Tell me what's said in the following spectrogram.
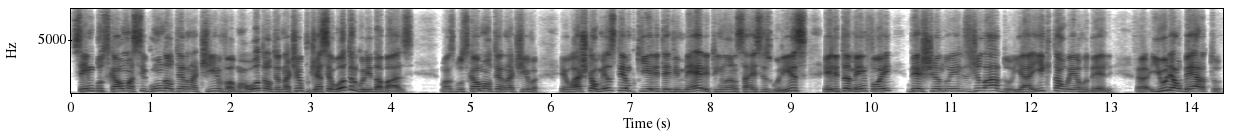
sem buscar uma segunda alternativa, uma outra alternativa, podia ser outro guri da base, mas buscar uma alternativa. Eu acho que ao mesmo tempo que ele teve mérito em lançar esses guris, ele também foi deixando eles de lado. E aí que está o erro dele. Uh, Yuri Alberto,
